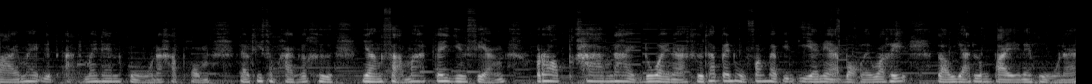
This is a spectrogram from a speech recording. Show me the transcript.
บายไม่อึดอัดไม่แน่นหูนะครับผมแล้วที่สำคัญก็คือยังสามารถได้ยินเสียงรอบข้างได้อีกด้วยนะ คือถ้าเป็นหูฟังแบบอินเอียร์เนี่ยบอกเลยว่าเฮ้ยเรายัดลงไปในหูนะ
